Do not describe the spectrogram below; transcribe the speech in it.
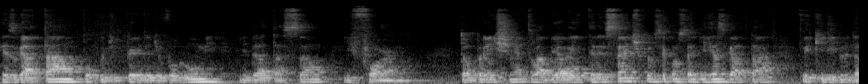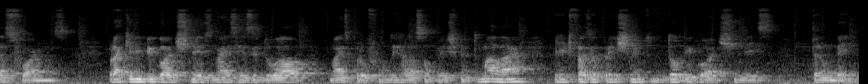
resgatar um pouco de perda de volume, hidratação e forma. Então, preenchimento labial é interessante porque você consegue resgatar o equilíbrio das formas. Para aquele bigode chinês mais residual, mais profundo em relação ao preenchimento malar, a gente faz o preenchimento do bigode chinês também.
